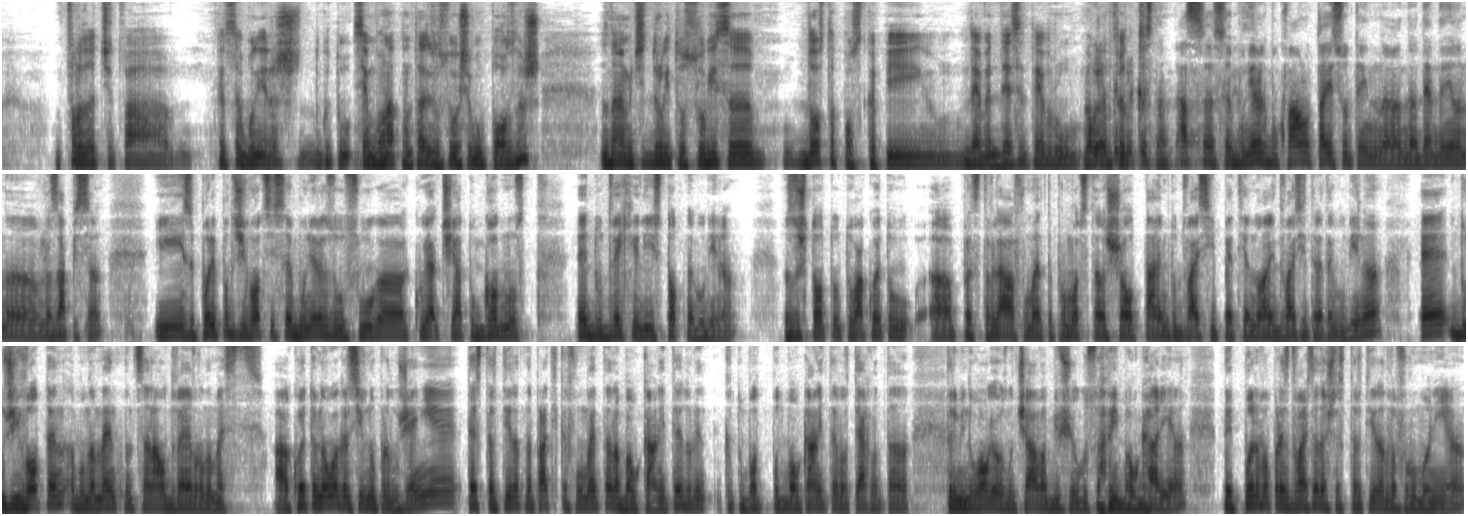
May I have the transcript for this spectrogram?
твърдат, че това, като се абонираш, докато си абонат на тази услуга, ще го ползваш. Знаем, че другите услуги са доста по-скъпи, 9-10 евро. Мога да те прекъсна. Аз се абонирах буквално тази сутрин на, на ден, на, на, на записа и за първи път в живота си се абонирах за услуга, коя, чиято годност е до 2100 година, защото това, което а, представлява в момента промоцията на Showtime до 25 януари 2023 година, е доживотен абонамент на цена от 2 евро на месец, а, което е много агресивно предложение. Те стартират на практика в момента на Балканите, дори като под Балканите в тяхната терминология означава бивша Югославия и България. Те първа през 20 да ще стартират в Румъния.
